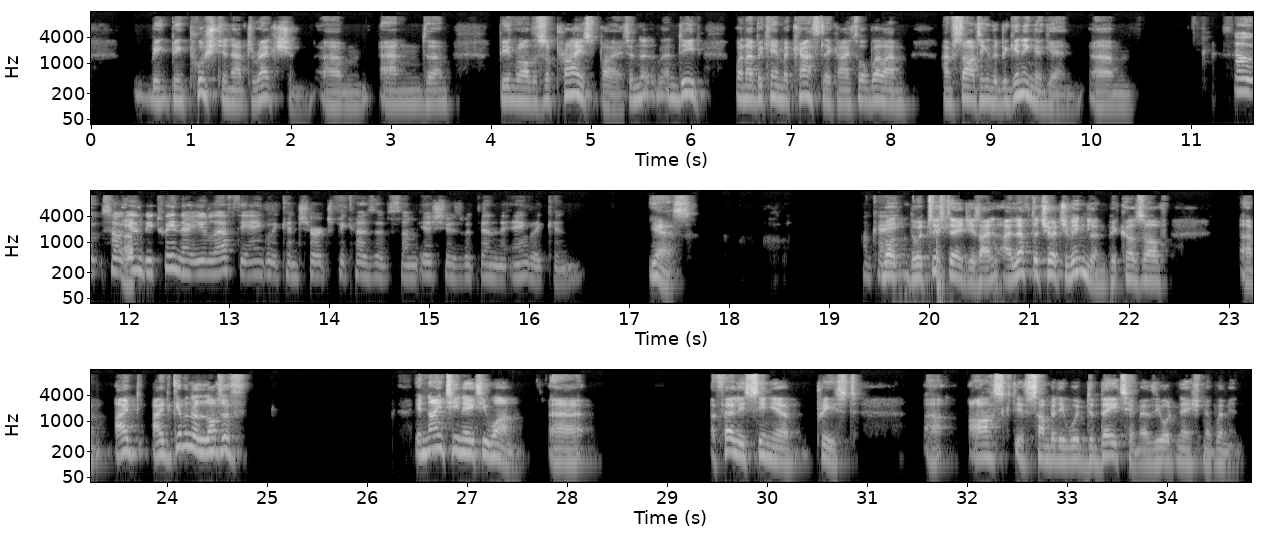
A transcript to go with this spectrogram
being, being pushed in that direction um, and um, being rather surprised by it. And uh, indeed, when I became a Catholic, I thought, well, I'm I'm starting at the beginning again. Um, so, so uh, in between there, you left the Anglican Church because of some issues within the Anglican. Yes. Okay. Well, there were two stages. I, I left the Church of England because of um, I'd I'd given a lot of in 1981, uh, a fairly senior priest uh, asked if somebody would debate him over the ordination of women.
